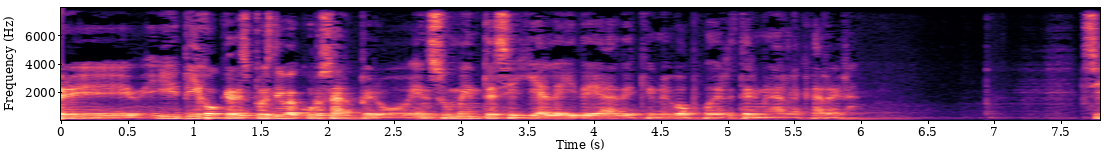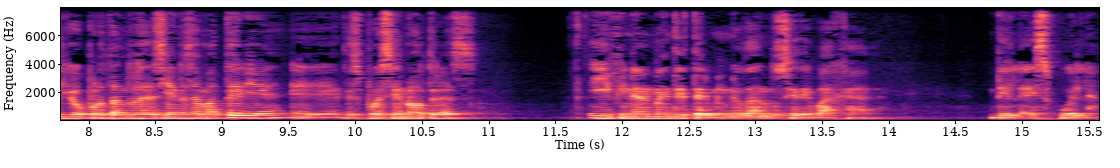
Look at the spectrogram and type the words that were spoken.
y dijo que después iba a cursar, pero en su mente seguía la idea de que no iba a poder terminar la carrera. Siguió portándose así en esa materia, eh, después en otras, y finalmente terminó dándose de baja de la escuela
